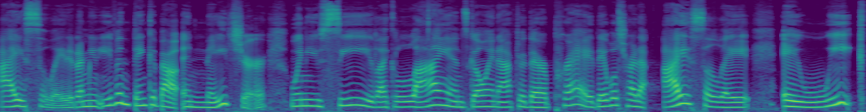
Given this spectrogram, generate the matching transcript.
isolated. I mean, even think about in nature when you see like lions going after their prey, they will try to isolate a weak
